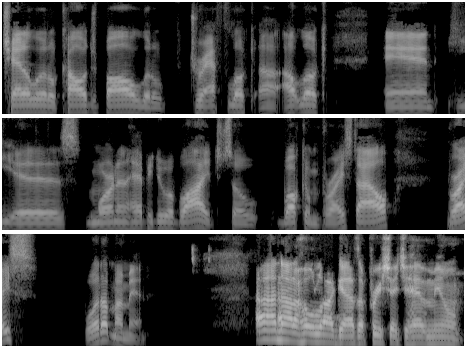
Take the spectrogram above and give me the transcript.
chat a little college ball, a little draft look, uh, outlook, and he is more than happy to oblige. So, welcome, Bryce Dial. Bryce, what up, my man? Uh, not a whole lot, guys. I appreciate you having me on.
